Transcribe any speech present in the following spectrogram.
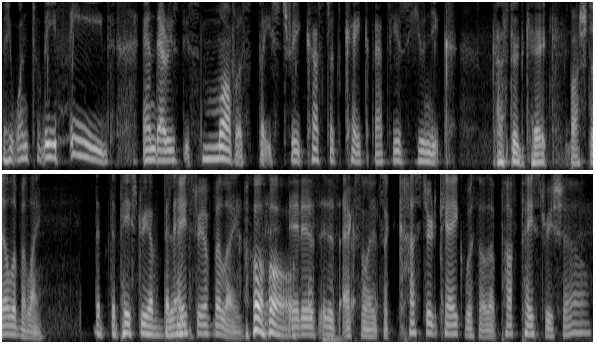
They want to be fed. And there is this marvelous pastry, custard cake, that is unique. Custard cake, Pastel de Belém. the, the pastry of Belém. Pastry of Belém. Oh. It is it is excellent. It's a custard cake with a, puff pastry shell,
